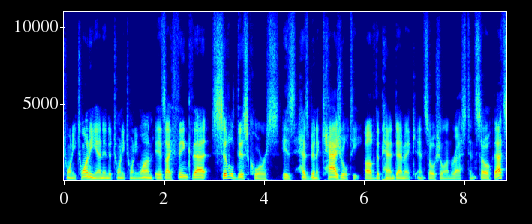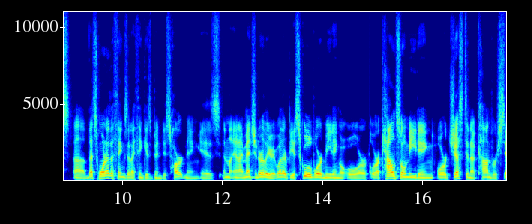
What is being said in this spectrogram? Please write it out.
2020 and into 2021 is I think that civil discourse is has been a casualty of the pandemic and social unrest. And so that's uh, that's one of the things that I think has been disheartening is, and, and I mentioned earlier, whether it be a school board meeting or or, or a council meeting or just in a conversation,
